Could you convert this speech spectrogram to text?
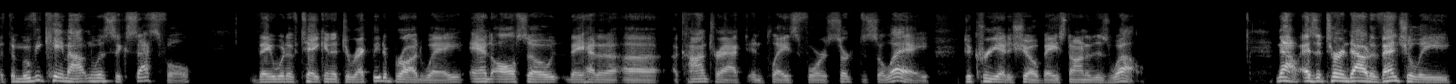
if the movie came out and was successful they would have taken it directly to broadway and also they had a, a, a contract in place for cirque du soleil to create a show based on it as well now as it turned out eventually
